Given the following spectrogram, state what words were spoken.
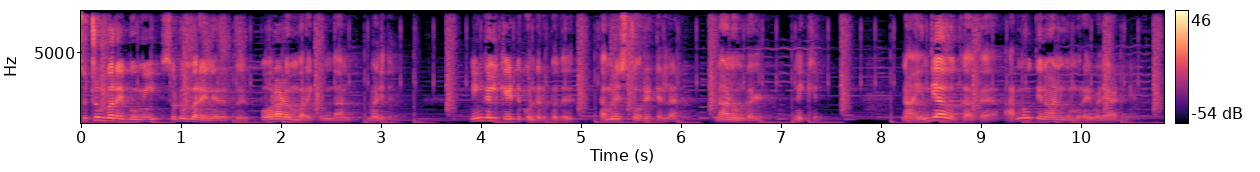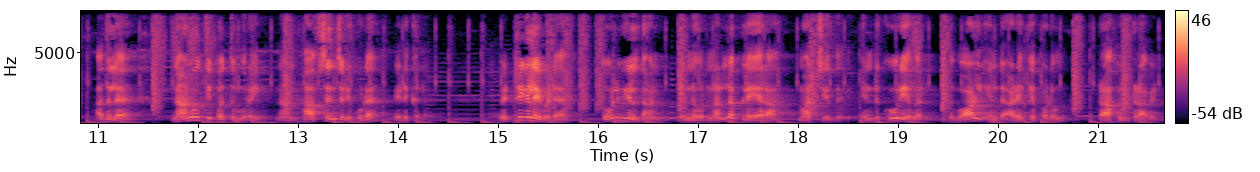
சுற்றும் வரை பூமி சுடும் வரை நெருப்பு போராடும் வரைக்கும் தான் மனிதன். நீங்கள் கேட்டுக்கொண்டிருப்பது தமிழ் ஸ்டோரி டெல்லர் நான் உங்கள் நிக்கில். நான் இந்தியாவுக்காக அறுநூற்றி நான்கு முறை விளையாடினேன். அதில் நானூற்றி பத்து முறை நான் ஹாஃப் செஞ்சுரி கூட எடுக்கலை. வெற்றிகளை விட தோல்விகள் தான் என்னை ஒரு நல்ல பிளேயராக மாற்றியது என்று கூறியவர் த வால் என்று அழைக்கப்படும் ராகுல் டிராவிட்.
